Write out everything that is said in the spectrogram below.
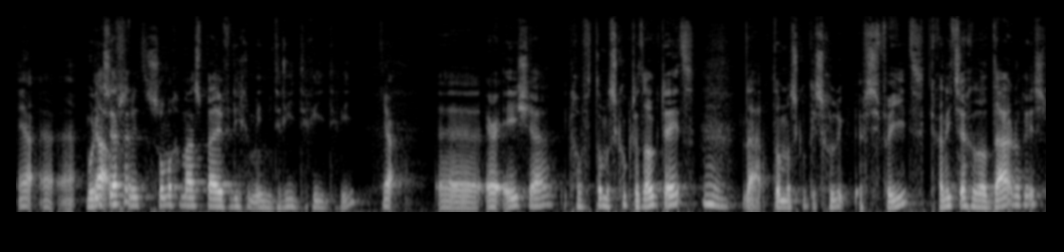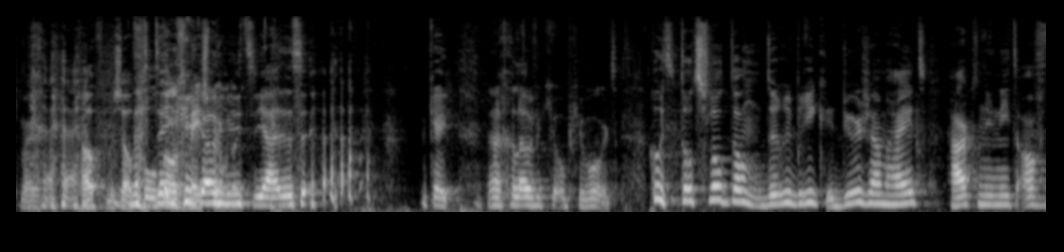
Ja. ja, moet ik zeggen, absoluut. sommige maatschappijen vliegen hem in 333. Ja. Eh, Air Asia, ik geloof dat Thomas Cook dat ook deed. Hmm. Nou, Thomas Cook is, geluk- is failliet. Ik ga niet zeggen dat het daardoor is, maar ik hou voor mezelf vol dat dat denk het ik ook niet. Ja. Oké, dan geloof ik je op je woord. Goed, tot slot dan de rubriek duurzaamheid. Haakt nu niet af,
